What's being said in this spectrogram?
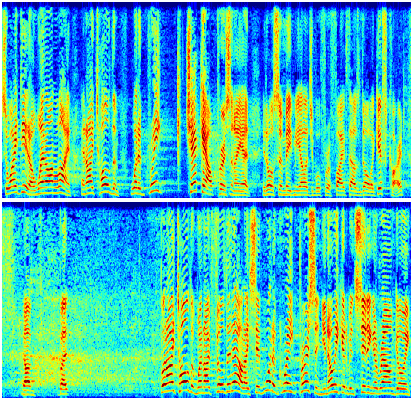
So I did. I went online and I told them what a great checkout person I had. It also made me eligible for a $5,000 gift card. Um, but but I told him when I filled it out, I said, What a great person. You know, he could have been sitting around going,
